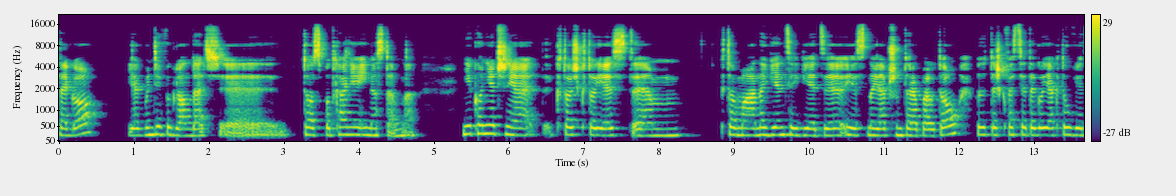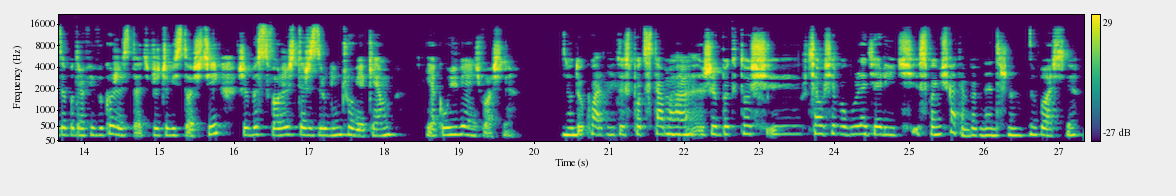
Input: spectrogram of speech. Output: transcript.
tego, jak będzie wyglądać yy, to spotkanie i następne. Niekoniecznie ktoś, kto jest, kto ma najwięcej wiedzy, jest najlepszym terapeutą, bo to też kwestia tego, jak tą wiedzę potrafi wykorzystać w rzeczywistości, żeby stworzyć też z drugim człowiekiem jakąś więź właśnie. No dokładnie, to jest podstawa, mhm. żeby ktoś y, chciał się w ogóle dzielić swoim światem wewnętrznym. No właśnie.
